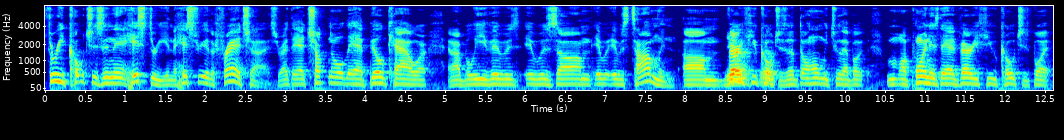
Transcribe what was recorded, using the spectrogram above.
three coaches in their history, in the history of the franchise, right? They had Chuck Noll, they had Bill Cowher, and I believe it was it was um it, it was Tomlin. Um, very yeah, few coaches. Yeah. Don't hold me to that, but my point is they had very few coaches. But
